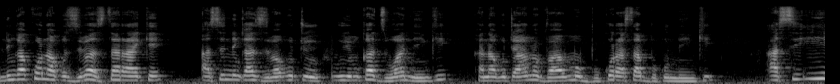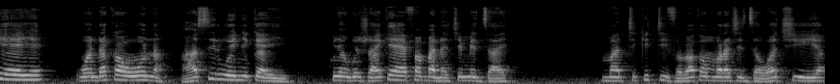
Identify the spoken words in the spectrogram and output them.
Ndingakona kuziva zita rake asi ndingaziva kuti uyu mukadzi wanhingi kana kuti anobva mubhuku rasabhuku nhingi. Asi iyeye wandakaona haasiri wenyika iyi kunyange zvake aifamba nachemedzai. Matikitivha vakamuratidza wachiya.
